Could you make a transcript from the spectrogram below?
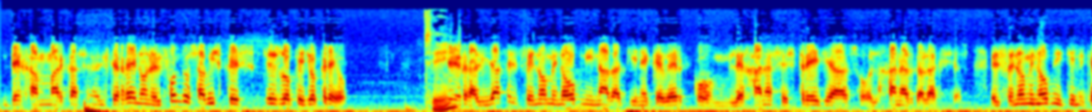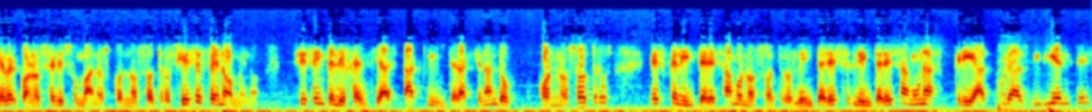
dejan marcas en el terreno. En el fondo, ¿sabéis qué es, qué es lo que yo creo? En realidad el fenómeno ovni nada tiene que ver con lejanas estrellas o lejanas galaxias. El fenómeno ovni tiene que ver con los seres humanos, con nosotros. Si ese fenómeno, si esa inteligencia está aquí interaccionando con nosotros, es que le interesamos nosotros, le, interes- le interesan unas criaturas vivientes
